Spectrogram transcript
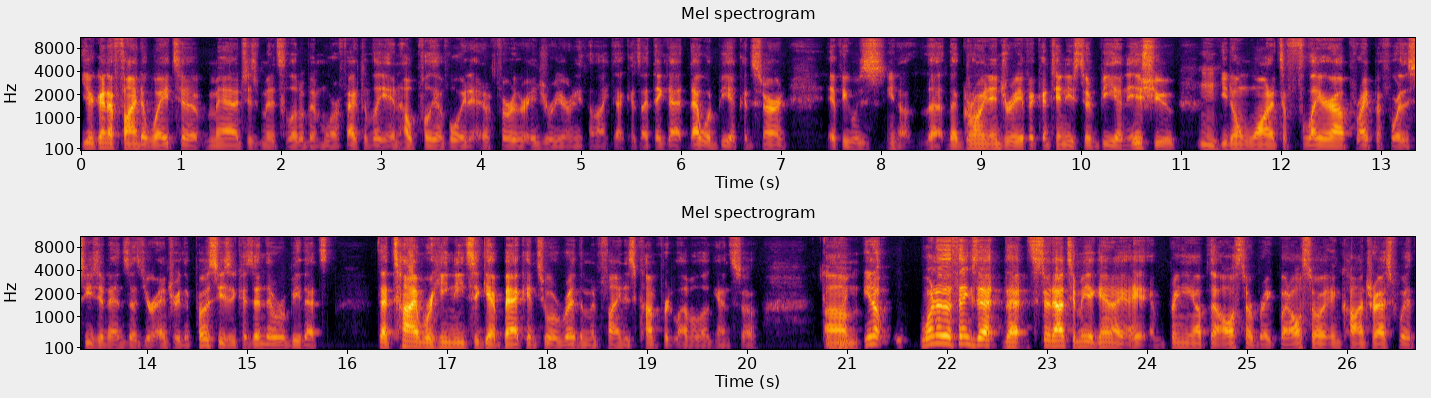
You're going to find a way to manage his minutes a little bit more effectively, and hopefully avoid a further injury or anything like that. Because I think that that would be a concern if he was, you know, the the groin injury. If it continues to be an issue, Mm. you don't want it to flare up right before the season ends as you're entering the postseason, because then there would be that that time where he needs to get back into a rhythm and find his comfort level again. So, um, you know, one of the things that that stood out to me again, I, I am bringing up the All Star break, but also in contrast with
